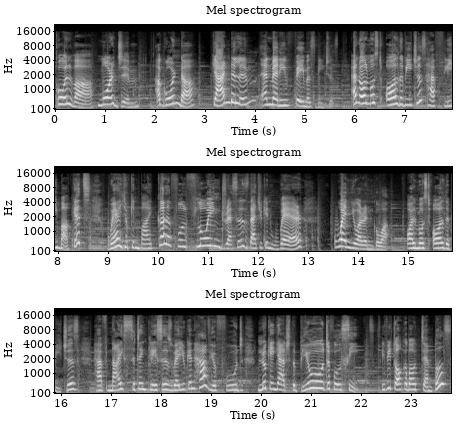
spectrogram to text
Colva, Morjim, Agonda, Candolim, and many famous beaches. And almost all the beaches have flea markets where you can buy colorful flowing dresses that you can wear when you are in Goa. Almost all the beaches have nice sitting places where you can have your food looking at the beautiful sea. If we talk about temples,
